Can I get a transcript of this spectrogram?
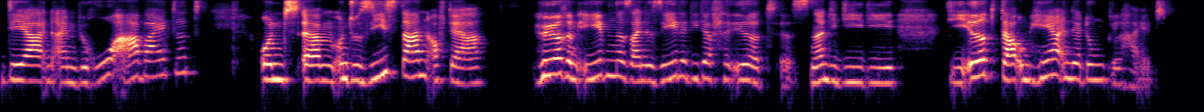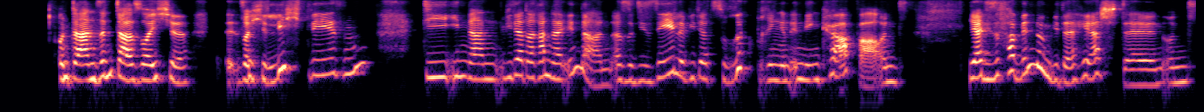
der in einem Büro arbeitet und, ähm, und du siehst dann auf der höheren Ebene seine Seele, die da verirrt ist, ne? die, die, die, die irrt da umher in der Dunkelheit. Und dann sind da solche, äh, solche Lichtwesen, die ihn dann wieder daran erinnern, also die Seele wieder zurückbringen in den Körper und ja, diese Verbindung wieder herstellen. Und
